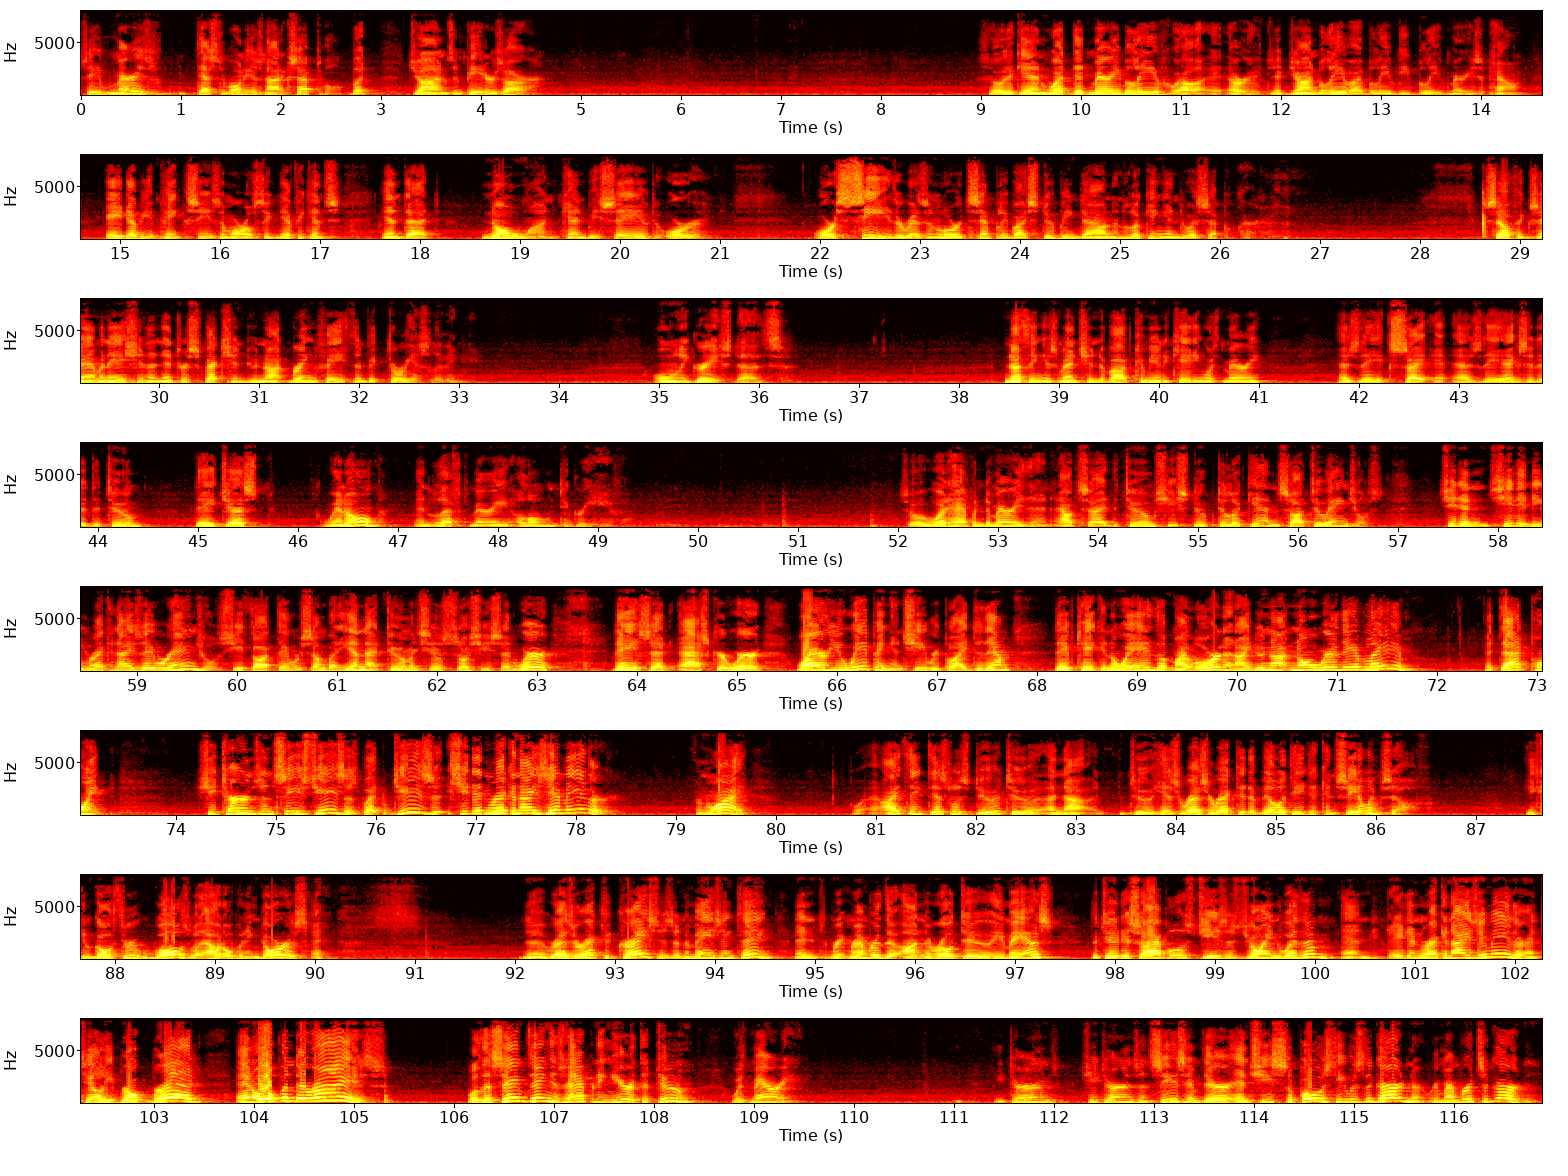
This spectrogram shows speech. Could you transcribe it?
See, Mary's testimony is not acceptable, but John's and Peter's are. So again, what did Mary believe? Well, eh, or John believe? I believed he believed Mary's account. A.W. Pink sees the moral significance in that no one can be saved or or see the risen Lord simply by stooping down and looking into a sepulchre. Self examination and introspection do not bring faith and victorious living. Only grace does. Nothing is mentioned about communicating with Mary as they, excite, as they exited the tomb. They just went home and left Mary alone to grieve. So, what happened to Mary then? Outside the tomb, she stooped to look in and saw two angels. She didn't. She didn't even recognize they were angels. She thought they were somebody in that tomb, and she, so she said, "Where?" They said, "Ask her where. Why are you weeping?" And she replied to them, "They've taken away the, my Lord, and I do not know where they have laid him." At that point, she turns and sees Jesus, but Jesus, she didn't recognize him either. And why? I think this was due to, to his resurrected ability to conceal himself. He can go through walls without opening doors. the resurrected Christ is an amazing thing. And remember the on the road to Emmaus, the two disciples, Jesus joined with them, and they didn't recognize him either until he broke bread and opened their eyes. Well, the same thing is happening here at the tomb with Mary. He turns, she turns and sees him there, and she supposed he was the gardener. Remember, it's a garden.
